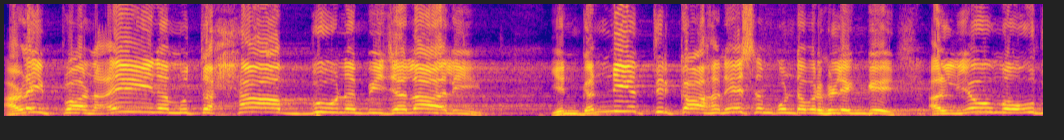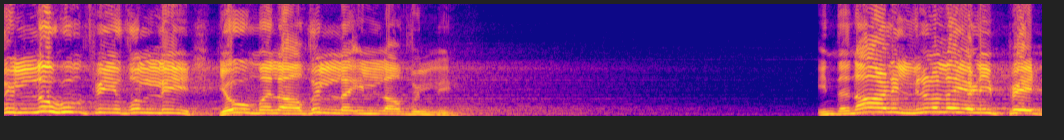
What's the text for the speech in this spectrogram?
அழைப்பான். ஐன முத்தஹாபு நபி ஜலாலி என் கண்ணியத்திற்காக நேசம் கொண்டவர்கள் எங்கே? அல் யௌம உதில்லுஹும் ஃபீ துல்லி யௌம துல்ல இல்லா துல்லி. இந்த நாளில் நிழலை அளிப்பேன்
